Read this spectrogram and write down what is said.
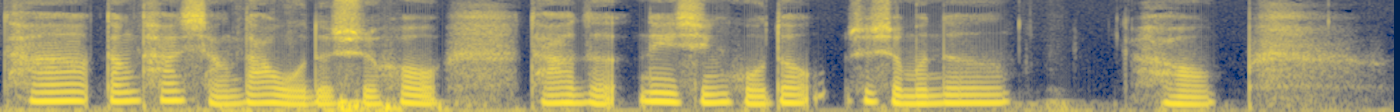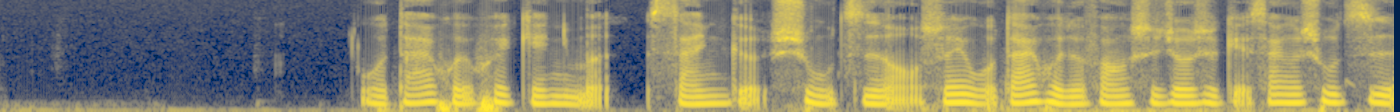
他，当他想到我的时候，他的内心活动是什么呢？好，我待会会给你们三个数字哦，所以我待会的方式就是给三个数字，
